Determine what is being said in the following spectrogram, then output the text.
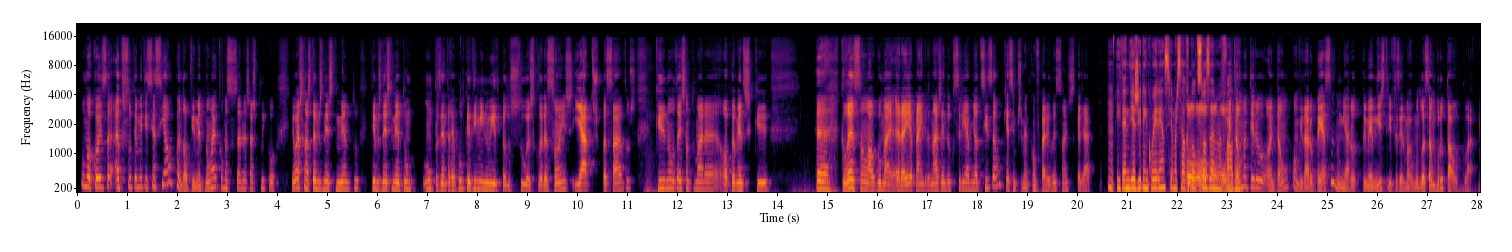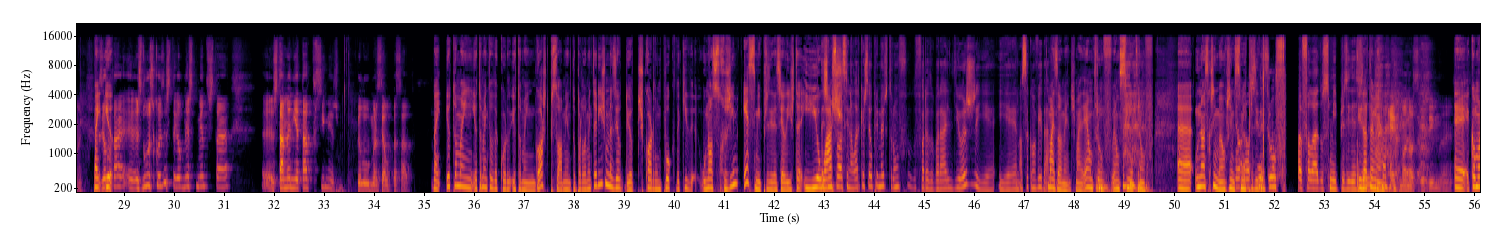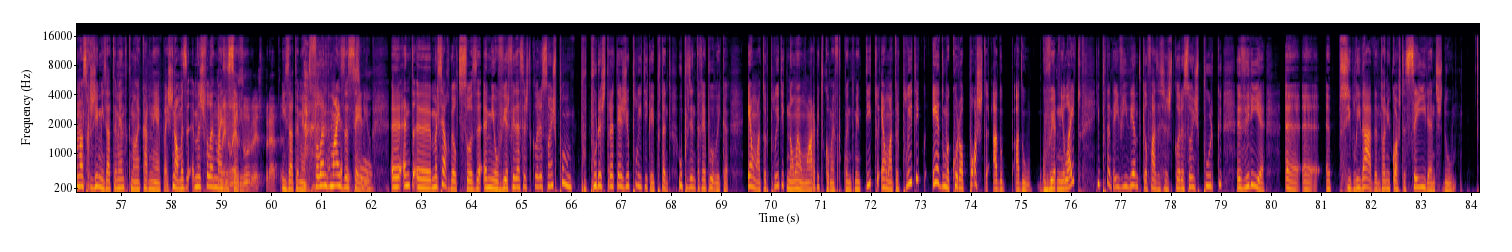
uma coisa absolutamente essencial, quando obviamente não é, como a Susana já explicou. Eu acho que nós estamos neste momento, temos neste momento um, um Presidente da República diminuído pelas suas declarações e atos passados que não o deixam tomar, a, ou pelo menos que, uh, que lançam alguma areia para a engrenagem do que seria a melhor decisão, que é simplesmente convocar eleições, se calhar. Hum, e tem de agir em coerência, Marcelo Rebelo de Sousa, ou, ou, então manter o, ou então convidar o PS a nomear outro primeiro-ministro e fazer uma remodelação brutal, claro. É? Bem, Mas ele eu... está, as duas coisas, ele neste momento está, eh, está maniatado por si mesmo, pelo Marcelo passado. Bem, eu também, eu também estou de acordo, eu também gosto pessoalmente do parlamentarismo, mas eu, eu discordo um pouco daqui. De, o nosso regime é semi-presidencialista e eu acho. só assinalar que este é o primeiro trunfo fora do baralho de hoje e é, e é a nossa convidada. Mais ou menos, mais, é um trunfo, é um semi-trunfo. Uh, o nosso regime é um regime é semi-presidencial. Para falar do semi-presidencialismo. Exatamente. É como o nosso regime, não é? É, é como o nosso regime, exatamente, que não é carne nem é peixe. Não, mas, mas falando Também mais a sério. Não és ouro, és prata. Exatamente. Falando mais a sério, uh, uh, Marcelo Rebelo de Souza, a meu ver, fez essas declarações por, por, pura estratégia política. E, portanto, o Presidente da República é um ator político, não é um árbitro, como é frequentemente dito, é um ator político, é de uma cor oposta à do, à do governo eleito e, portanto, é evidente que ele faz essas declarações porque haveria a, a, a possibilidade de António Costa sair antes do,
